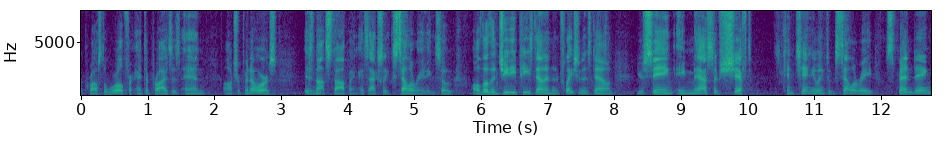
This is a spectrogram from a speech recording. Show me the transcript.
across the world for enterprises and entrepreneurs is not stopping, it's actually accelerating. So although the GDP is down and inflation is down, you're seeing a massive shift continuing to accelerate spending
